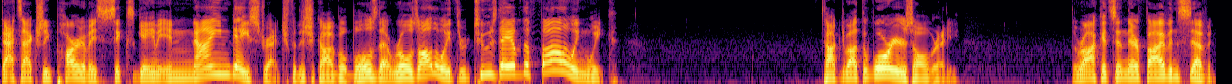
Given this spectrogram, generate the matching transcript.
that's actually part of a six game in nine day stretch for the Chicago Bulls that rolls all the way through Tuesday of the following week. Talked about the Warriors already. The Rockets in there five and seven.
